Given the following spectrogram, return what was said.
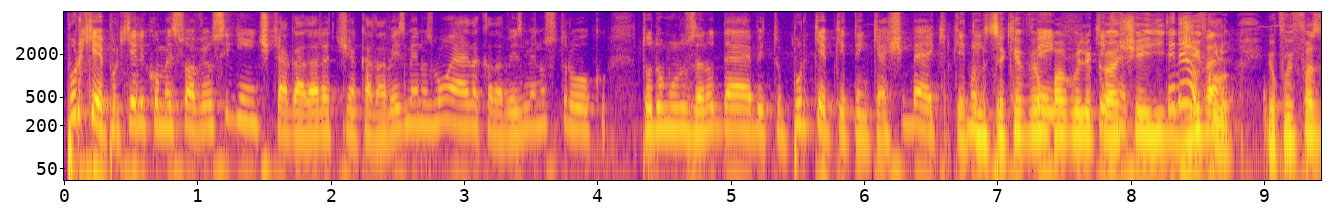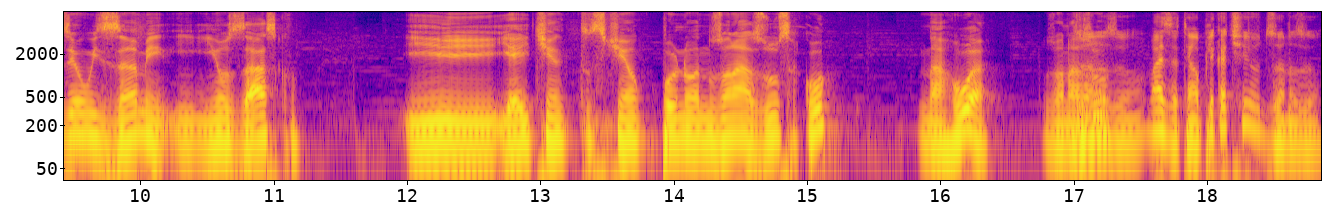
Por quê? Porque ele começou a ver o seguinte, que a galera tinha cada vez menos moeda, cada vez menos troco, todo mundo usando débito. Por quê? Porque tem cashback, porque Mano, tem você quer ver um bagulho que eu achei Entendeu, ridículo? velho? eu fui fazer um exame em, em Osasco e, e aí tinha, tinha pôr no, no Zona Azul, sacou? Na rua? Zona Zona Azul. Azul. Mas tem um aplicativo do Zona Azul.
